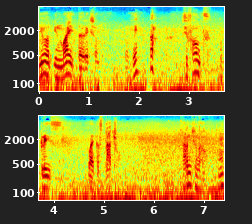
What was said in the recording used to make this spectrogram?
You are in my direction. Okay? Ah, she found a place like a statue. Aren't you now? Hmm?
